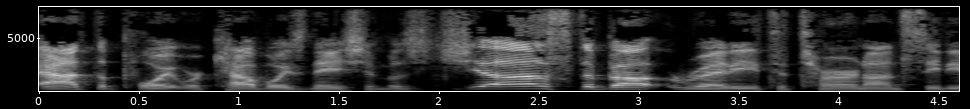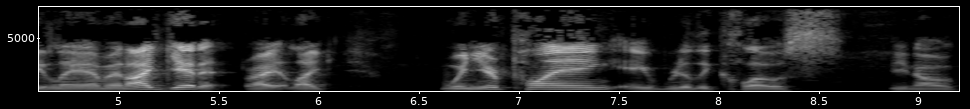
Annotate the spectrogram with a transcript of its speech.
at the point where Cowboys Nation was just about ready to turn on CeeDee Lamb. And I get it, right? Like when you're playing a really close, you know,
